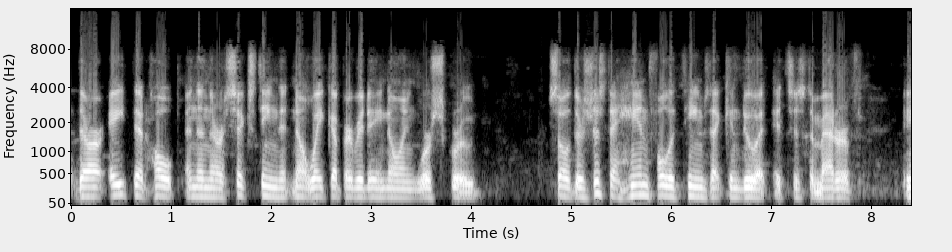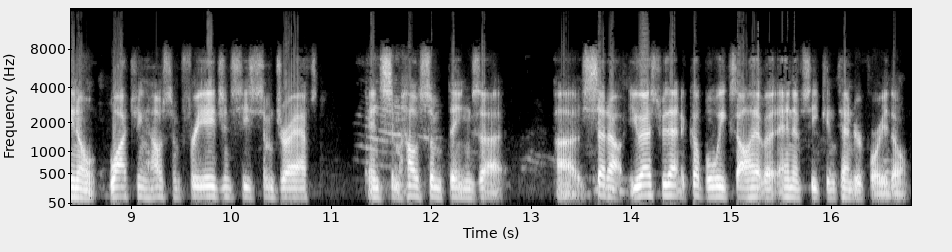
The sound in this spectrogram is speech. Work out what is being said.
There are eight that hope, and then there are 16 that know wake up every day knowing we're screwed. So there's just a handful of teams that can do it. It's just a matter of, you know, watching how some free agency, some drafts, and some how some things uh, uh, set out. You asked me that in a couple weeks. I'll have an NFC contender for you, though.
